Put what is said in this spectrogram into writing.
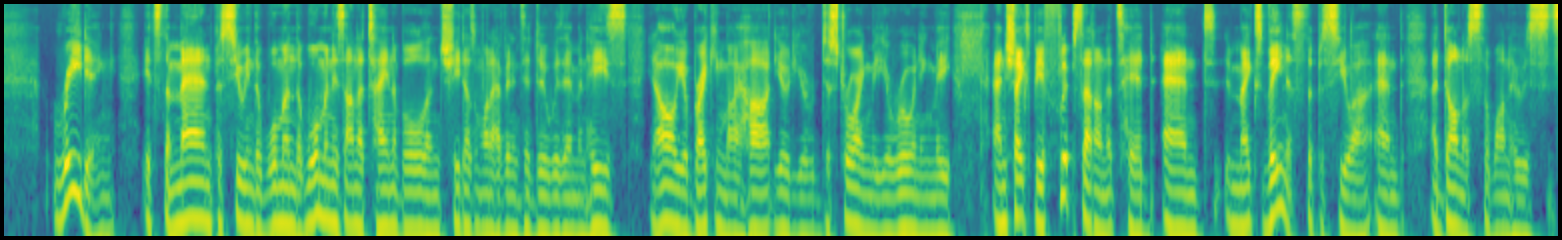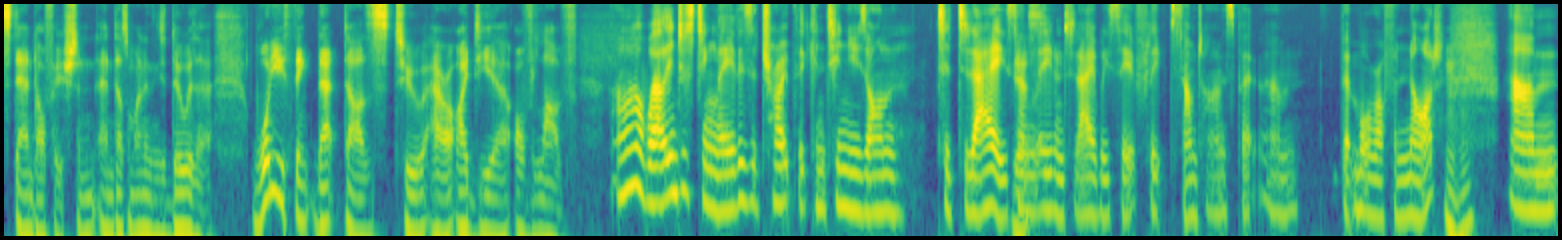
reading, it's the man pursuing the woman. The woman is unattainable and she doesn't want to have anything to do with him. And he's, you know, oh, you're breaking my heart. You're you're destroying me. You're ruining me. And Shakespeare flips that on its head and makes Venus the pursuer and Adonis the one who is standoffish and, and doesn't want anything to do with her. What do you think that does to our idea of love? Oh, well, interestingly, it is a trope that continues on to today. Some, Yes. Even today, we see it flipped sometimes, but um, but more often not. Mm-hmm. Um,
